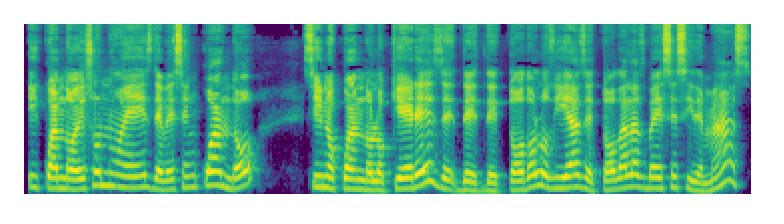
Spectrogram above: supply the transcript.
Y cuando eso no es de vez en cuando, sino cuando lo quieres de, de, de todos los días, de todas las veces y demás.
